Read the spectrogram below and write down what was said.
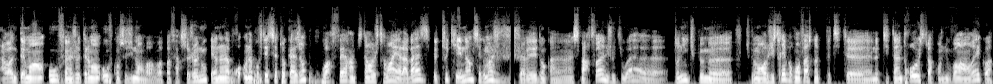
un run tellement ouf, un jeu tellement ouf qu'on se dit non, on va, va pas faire ce jeu nous. Et on a, on a profité de cette occasion pour pouvoir faire un petit enregistrement. Et à la base, le truc qui est énorme, c'est que moi, j'avais donc un, smartphone. Je lui dis ouais, euh, Tony, tu peux me, tu peux m'enregistrer pour qu'on fasse notre petite, euh, notre petite intro histoire qu'on nous voit en vrai quoi.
